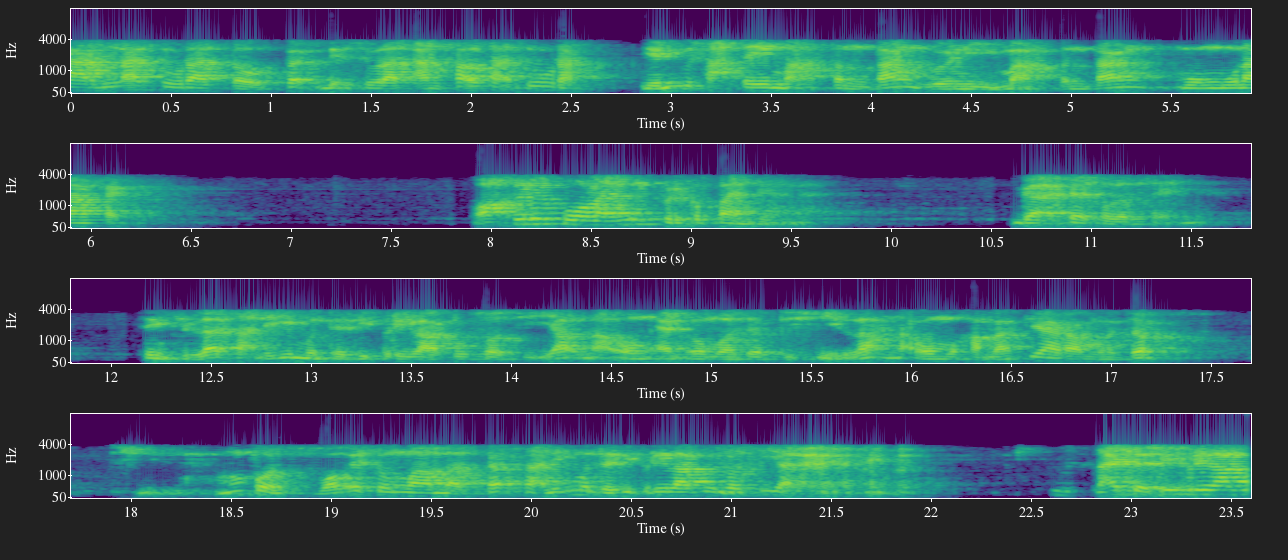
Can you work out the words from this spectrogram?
karena surat Taubat di surat Anfal tak surat. Jadi itu satu tema tentang ghanimah, tentang munafik. Akhirnya polemik berkepanjangan. Enggak ada selesainya. Sing jelas saat ini menjadi perilaku sosial, nah wong NU maca bismillah, nah wong Muhammadiyah ora maca bismillah. Mumpun, semua mazhab saat ini menjadi perilaku sosial. Nah, jadi perilaku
